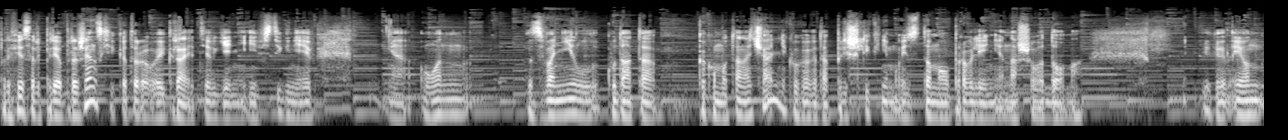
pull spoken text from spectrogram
Профессор Преображенский, которого играет Евгений Евстигнеев, э, он звонил куда-то какому-то начальнику, когда пришли к нему из дома управления нашего дома. И И он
